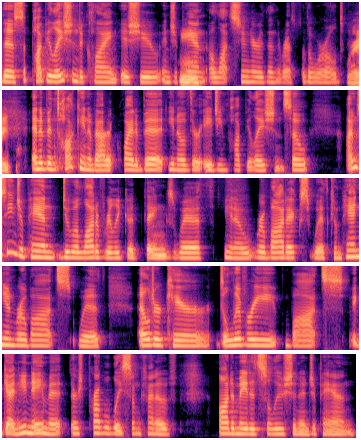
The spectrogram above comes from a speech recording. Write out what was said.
this population decline issue in mm. Japan mm. a lot sooner than the rest of the world. Right. And have been talking about it quite a bit, you know, of their aging population. So I'm seeing Japan do a lot of really good things with, you know, robotics, with companion robots, with elder care, delivery bots. Again, you name it, there's probably some kind of automated solution in Japan.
